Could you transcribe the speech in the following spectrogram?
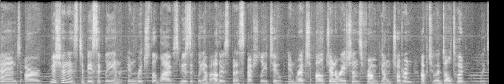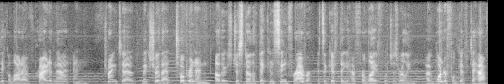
And our mission is to basically en- enrich the lives musically of others, but especially to enrich all generations from young children up to adulthood. We take a lot of pride in that and trying to make sure that children and others just know that they can sing forever. It's a gift that you have for life, which is really a wonderful gift to have.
